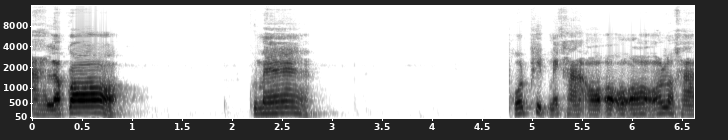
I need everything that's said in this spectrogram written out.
อะแล้วก็ คุณแม่ โพสผิดไหมคะอ๋ออ๋ออ๋ออ๋อเหรอคะ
